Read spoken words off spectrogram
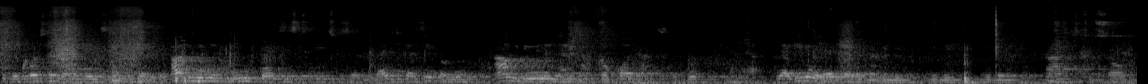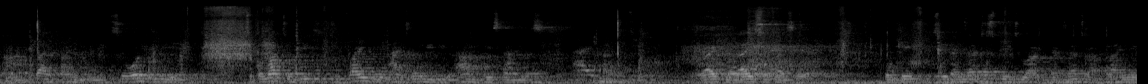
to the constant value is zero. How do we know the limit for x is 3 to 0? Right? You can see from here. How do we know that now for quadrants? Okay? We are given a vector and we will we we will ask to solve and try and find the. So what we do? To come back to this, to find the answer, we will have base times. Right now, that is what I say. Okay, so you can start to split to work, you can start to apply the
